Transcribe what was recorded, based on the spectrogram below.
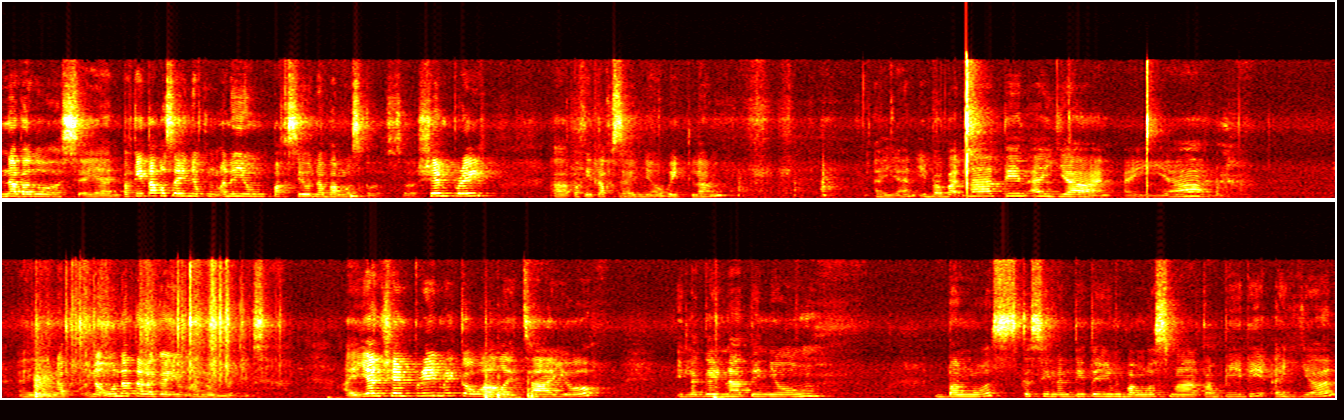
na bangos. Ayan. Pakita ko sa inyo kung ano yung paksiw na bangos ko. So, syempre, Ah, pakita ko sa inyo. Wait lang. Ayan. Ibaba natin. Ayan. Ayan. Ayan. Na, nauna talaga yung ano. Ayan. Syempre, may kawali tayo. Ilagay natin yung bangos. Kasi nandito yung bangos mga kabidi. Ayan.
